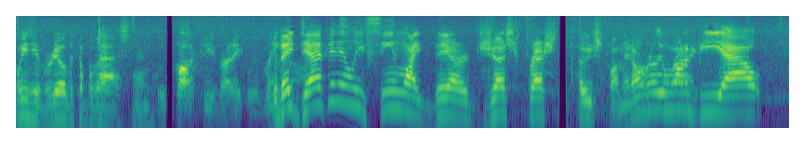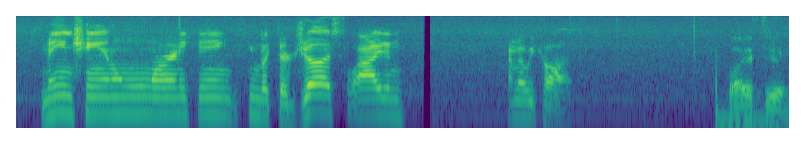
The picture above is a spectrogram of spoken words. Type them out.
We have reeled a couple bass in. we caught a few, buddy. We've But they on. definitely seem like they are just fresh post spawn. They don't really want to be out main channel or anything. It seems like they're just sliding. How many we caught? Quite a few.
